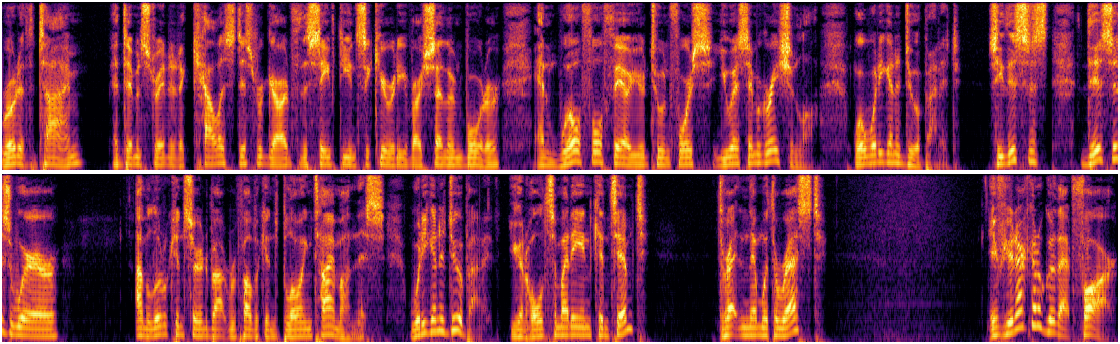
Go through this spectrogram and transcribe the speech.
wrote at the time had demonstrated a callous disregard for the safety and security of our southern border and willful failure to enforce U.S. immigration law. Well, what are you going to do about it? See, this is this is where I'm a little concerned about Republicans blowing time on this. What are you going to do about it? You're going to hold somebody in contempt? Threaten them with arrest? If you're not going to go that far,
